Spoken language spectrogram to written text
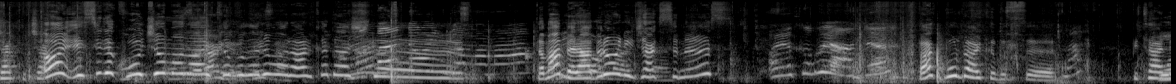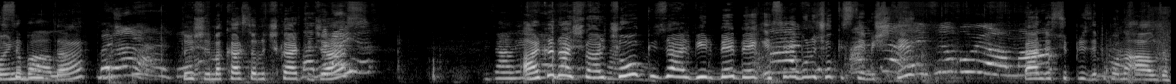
Bıçak bıçak. Ay Esile kocaman ayakkabıları var arkadaşlar. Tamam beraber oynayacaksınız. Ayakkabı yerde. Bak burada ayakkabısı. Bir tanesi Boynu bağlı. burada. Dur şimdi makasla onu çıkartacağız. Bir tane Arkadaşlar çok güzel bir bebek. Esile bunu çok istemişti. Ben de sürpriz yapıp onu aldım.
